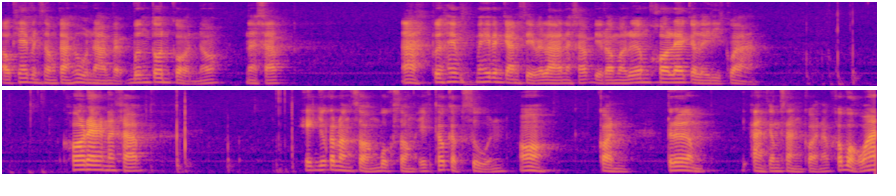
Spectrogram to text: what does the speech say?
เอาแค่เป็นสมการพหุนามแบบเบื้องต้นก่อนเนาะนะครับอะเพื่อให้ไม่ให้เป็นการเสียเวลานะครับ เดี๋ยวเรามาเริ่มข้อแรกกันเลยดีกว่า ข้อแรกนะครับ x ยกกำลังสองบวกสอง x เท่ากับศูนย์อ๋อก่อนเริ่มอ่านคำสั่งก่อนนะครับเขาบอกว่า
